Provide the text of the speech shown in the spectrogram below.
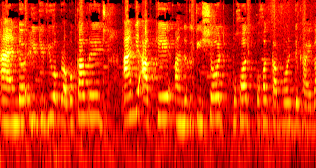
and it will give you a proper coverage and ये आपके अंदर द टी शर्ट बहुत बहुत कंफर्ट दिखाएगा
